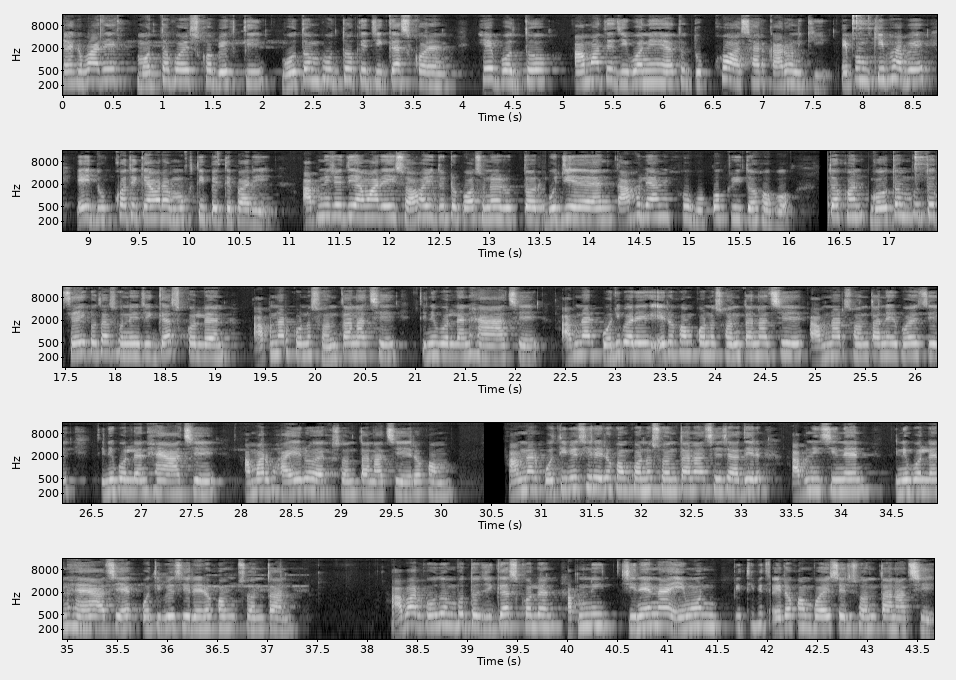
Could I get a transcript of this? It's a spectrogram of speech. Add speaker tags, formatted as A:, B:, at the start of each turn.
A: একবার এক মধ্যবয়স্ক ব্যক্তি গৌতম বুদ্ধকে জিজ্ঞাসা করেন, হে বৌদ্ধ, আমাদের জীবনে এত দুঃখ আসার কারণ কি? এবং কীভাবে এই দুঃখ থেকে আমরা মুক্তি পেতে পারি? আপনি যদি আমার এই সহজ দুটো প্রশ্নের উত্তর বুঝিয়ে দেন, তাহলে আমি খুব উপকৃত হব। তখন গৌতম বুদ্ধ সেই কথা শুনে জিজ্ঞাসা করলেন, আপনার কোনো সন্তান আছে? তিনি বললেন হ্যাঁ আছে। আপনার পরিবারে এরকম কোনো সন্তান আছে? আপনার সন্তানের বয়সে? তিনি বললেন হ্যাঁ আছে। আমার ভাইয়েরও এক সন্তান আছে এরকম। আপনার প্রতিবেশীর এরকম কোনো সন্তান আছে যাদের আপনি চিনেন? তিনি বললেন হ্যাঁ আছে এক প্রতিবেশীর এরকম সন্তান। আবার গৌতম বুদ্ধ জিজ্ঞাসা করলেন, আপনি চিনেন না এমন পৃথিবীতে এরকম বয়সের সন্তান আছে?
